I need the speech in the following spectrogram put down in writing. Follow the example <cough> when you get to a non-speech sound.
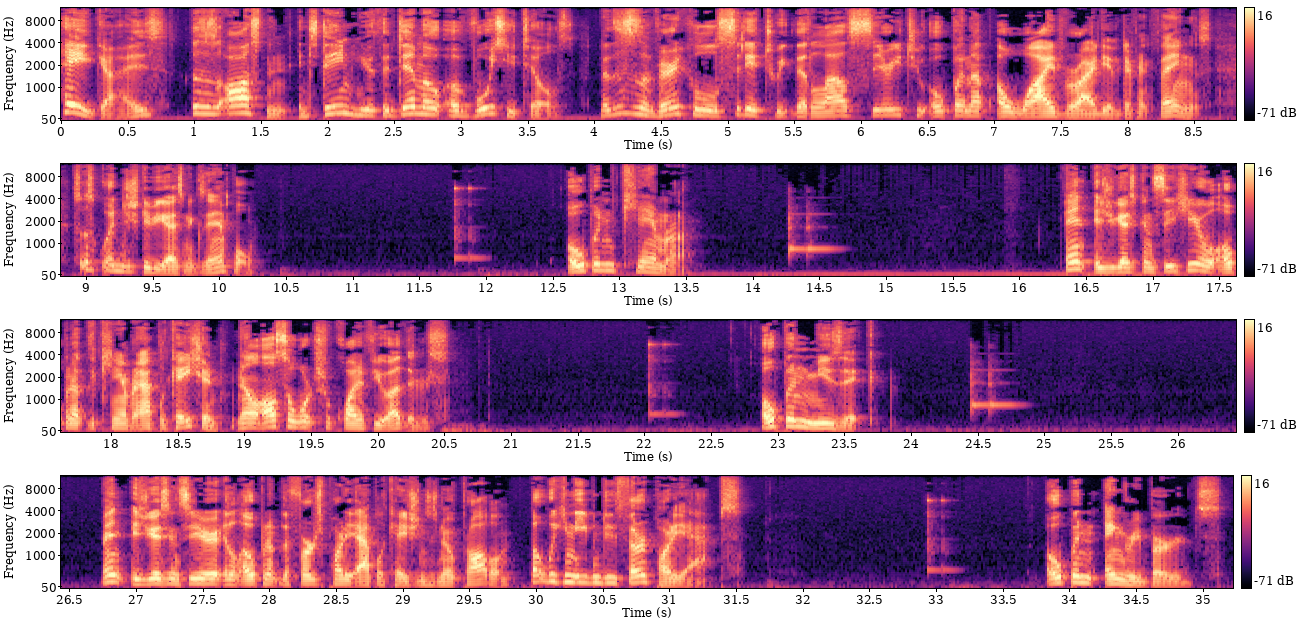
Hey guys, this is Austin, and today I'm here with a demo of Voice VoiceUtils. Now this is a very cool Cydia tweak that allows Siri to open up a wide variety of different things. So let's go ahead and just give you guys an example. Open camera. And as you guys can see here, we'll open up the camera application. Now it also works for quite a few others. Open music. And as you guys can see here, it'll open up the first party applications no problem. But we can even do third party apps. Open Angry Birds.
